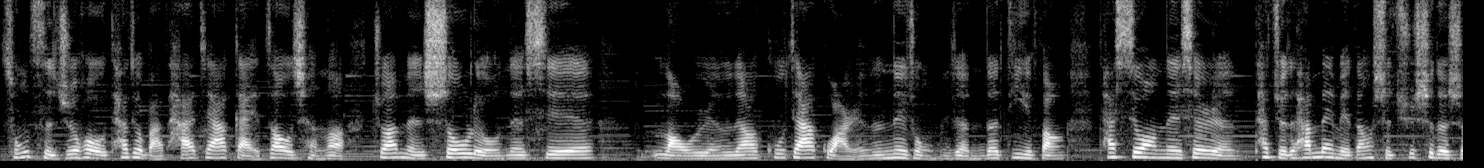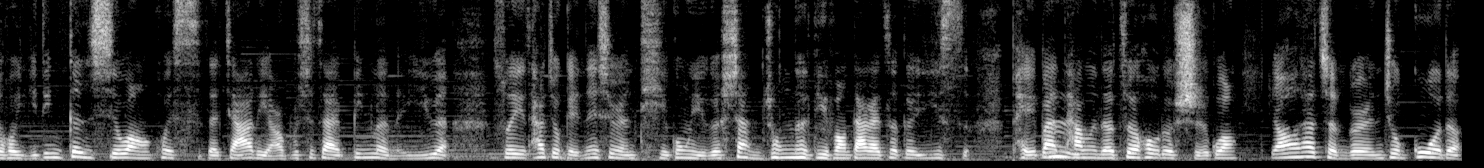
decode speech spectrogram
从此之后，他就把他家改造成了专门收留那些。老人啊、孤家寡人的那种人的地方，他希望那些人，他觉得他妹妹当时去世的时候，一定更希望会死在家里，而不是在冰冷的医院，所以他就给那些人提供一个善终的地方，大概这个意思，陪伴他们的最后的时光。然后他整个人就过得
